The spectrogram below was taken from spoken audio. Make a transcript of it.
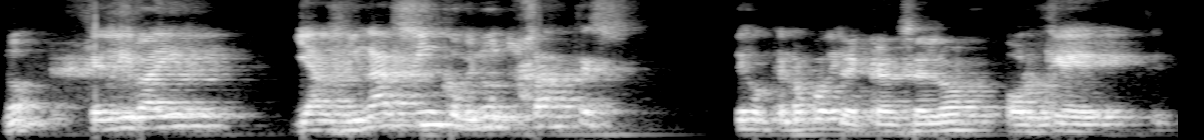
¿no? Que él iba a ir y al final, cinco minutos antes, dijo que no podía. Se canceló. Porque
